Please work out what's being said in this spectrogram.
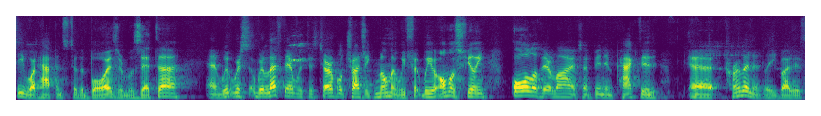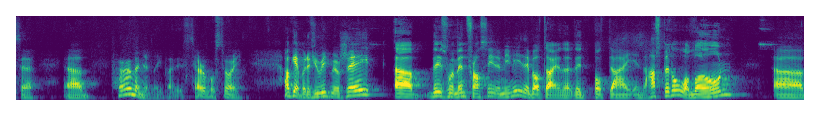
see what happens to the boys or Musetta. And we're, we're, we're left there with this terrible, tragic moment. We, we're almost feeling all of their lives have been impacted uh, permanently by this, uh, uh, permanently by this terrible story. Okay, but if you read Murger, uh, these women, Francine and Mimi, they both die in the, they both die in the hospital alone. Uh,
